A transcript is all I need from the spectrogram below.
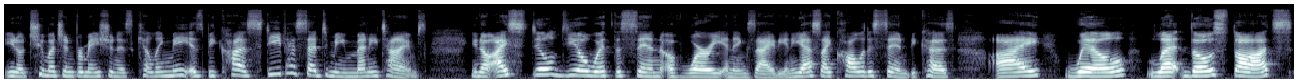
you know, too much information is killing me is because Steve has said to me many times, you know, I still deal with the sin of worry and anxiety. And yes, I call it a sin because I will let those thoughts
